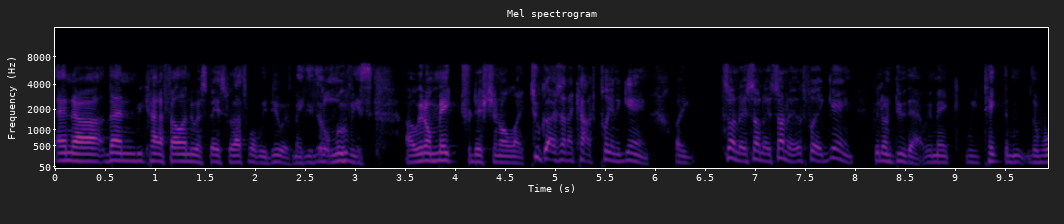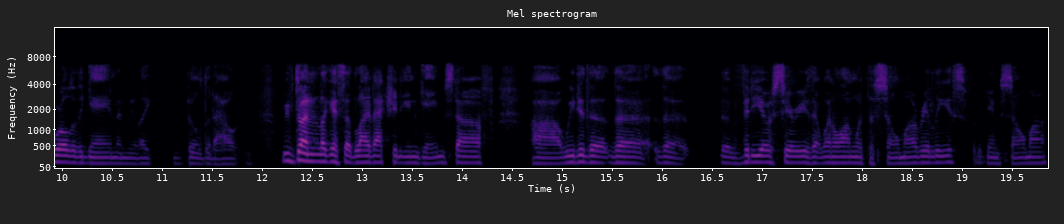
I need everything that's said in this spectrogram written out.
And uh, then we kind of fell into a space where that's what we do is make these little movies. Uh, we don't make traditional like two guys on a couch playing a game like Sunday, Sunday, Sunday. Let's play a game. We don't do that. We make we take the the world of the game and we like build it out. We've done like I said, live action in game stuff. Uh, we did the the the the video series that went along with the Soma release for the game Soma.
